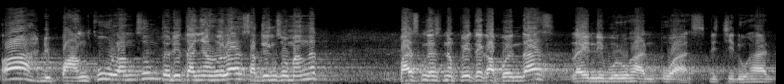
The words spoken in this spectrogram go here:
ah dipangku langsung. Tadi tanya heula saking semangat. Pas geus nepi teh ka pentas lain diburuhan puas, diciduhan.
